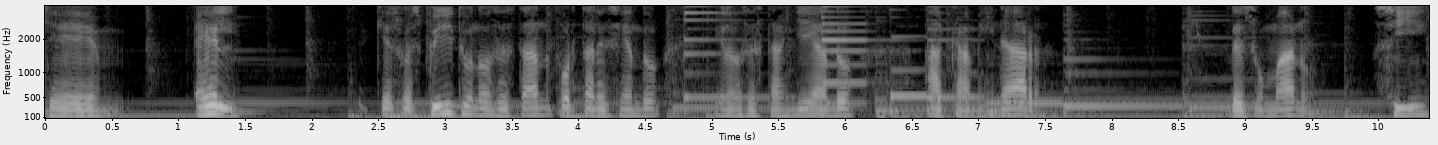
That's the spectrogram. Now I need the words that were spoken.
que Él, que su Espíritu nos están fortaleciendo y nos están guiando a caminar de su mano. Sí,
